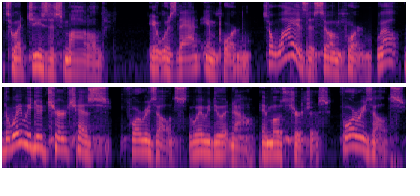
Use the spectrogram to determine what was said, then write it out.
it's what Jesus modeled. It was that important. So, why is this so important? Well, the way we do church has four results, the way we do it now in most churches. Four results.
